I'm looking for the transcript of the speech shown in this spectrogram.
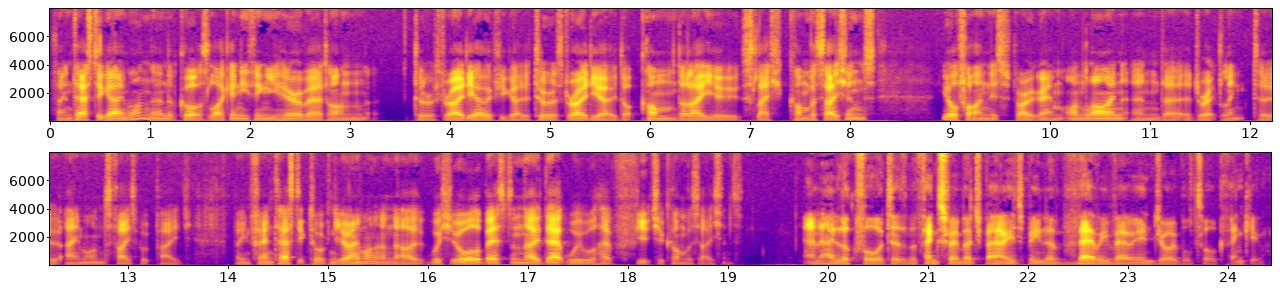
Fantastic, Eamon. And of course, like anything you hear about on Tourist Radio, if you go to touristradio.com.au slash conversations, you'll find this program online and uh, a direct link to Eamon's Facebook page. Been fantastic talking to you, Eamon, and I wish you all the best, and no doubt we will have future conversations. And I look forward to them. Thanks very much, Barry. It's been a very, very enjoyable talk. Thank you.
